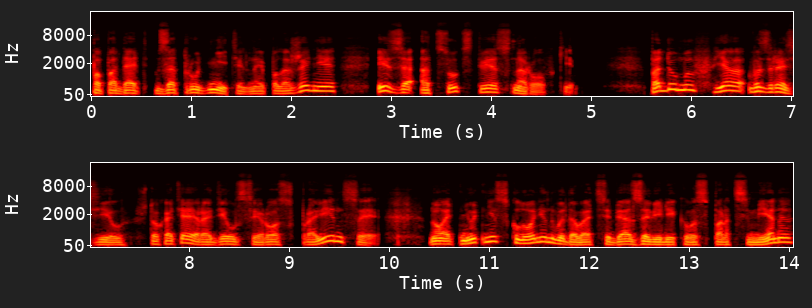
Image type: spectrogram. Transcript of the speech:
попадать в затруднительное положение из-за отсутствия сноровки. Подумав, я возразил, что хотя я родился и рос в провинции, но отнюдь не склонен выдавать себя за великого спортсмена,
